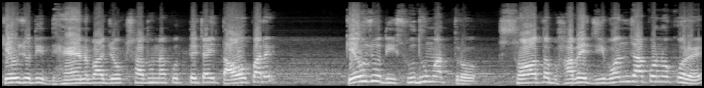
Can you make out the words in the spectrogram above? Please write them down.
কেউ যদি ধ্যান বা যোগ সাধনা করতে চাই তাও পারে। কেউ যদি শুধুমাত্র সৎভাবে জীবনযাপনও করে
